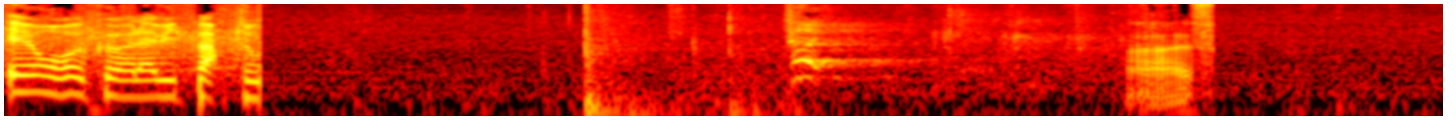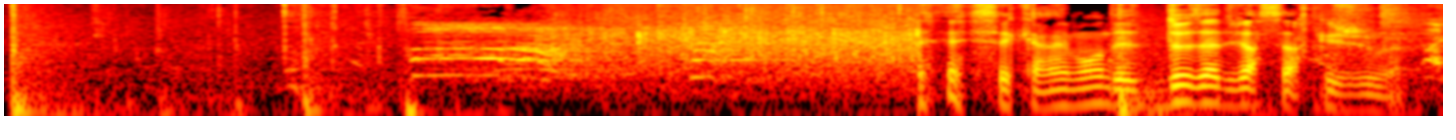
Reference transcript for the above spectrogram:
Et on recolle à 8 partout. C'est carrément des deux adversaires qui jouent. là.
